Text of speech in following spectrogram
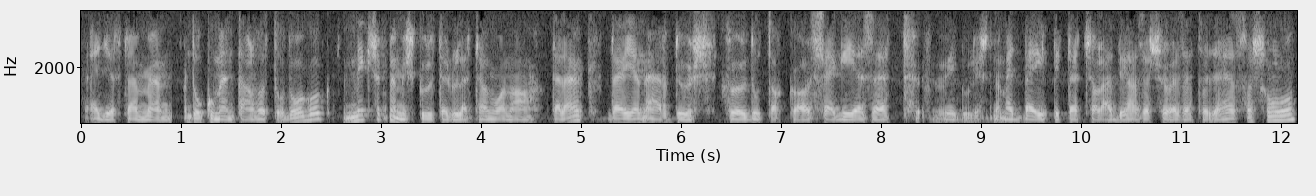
egyértelműen dokumentálható dolgok. Még csak nem is külterületen van a telek, de ilyen erdős földutakkal szegélyezett, végül is nem egy beépített családi házas övezet, vagy ehhez hasonló.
